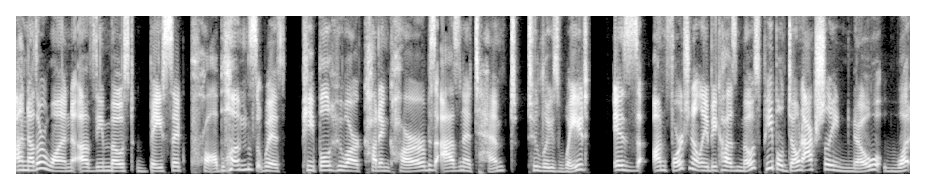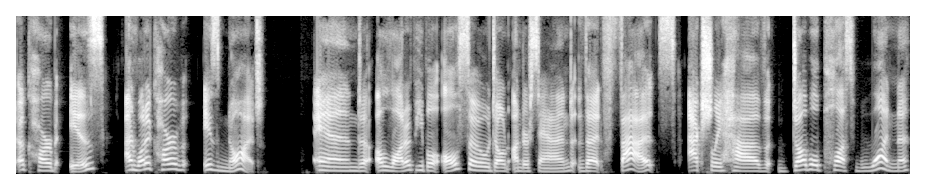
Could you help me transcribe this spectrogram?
Another one of the most basic problems with people who are cutting carbs as an attempt to lose weight is unfortunately because most people don't actually know what a carb is and what a carb is not. And a lot of people also don't understand that fats actually have double plus one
